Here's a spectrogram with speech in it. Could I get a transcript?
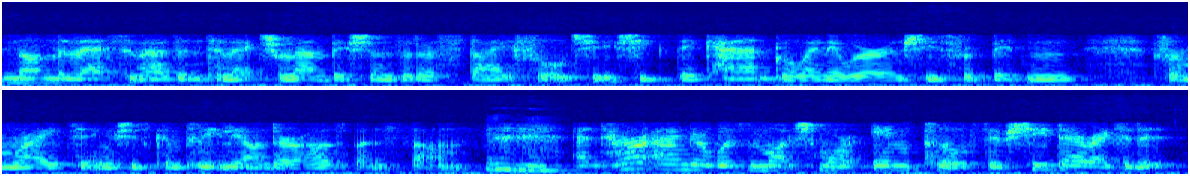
nonetheless who has intellectual ambitions that are stifled. She, she, they can't go anywhere and she's forbidden from writing. She's completely under her husband's thumb. Mm-hmm. And her anger was much more implosive. She directed it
